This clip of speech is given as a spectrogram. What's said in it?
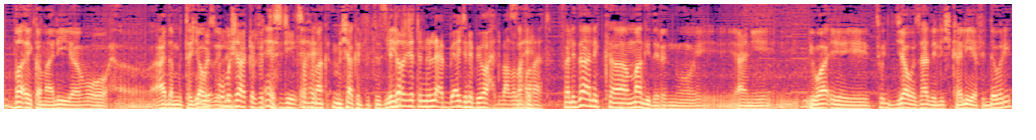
الضائقة مالية وعدم التجاوز ومشاكل في إيه، التسجيل، إيه، صحيح. مشاكل في التسجيل. لدرجة أنه لعب بأجنبي واحد بعض صحيح. المباريات. فلذلك آه، ما قدر إنه يعني يتجاوز هذه الإشكالية في الدوري.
